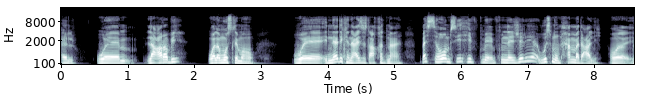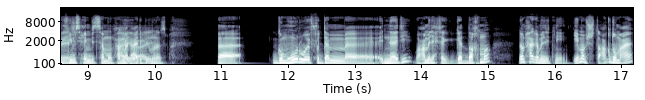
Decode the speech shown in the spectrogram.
حلو. ولا عربي ولا مسلم أهو. والنادي كان عايز يتعاقد معاه. بس هو مسيحي في نيجيريا واسمه محمد علي. هو في. مسيحيين بيتسموا محمد أيوة، علي أيوة. بالمناسبة. فالجمهور وقف قدام آه، النادي وعمل احتجاجات ضخمة. لهم حاجة من الاثنين يا إما مش هتعاقدوا معاه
